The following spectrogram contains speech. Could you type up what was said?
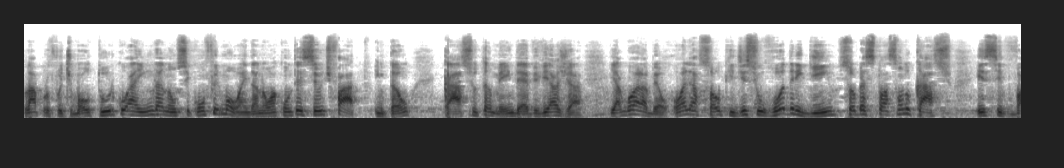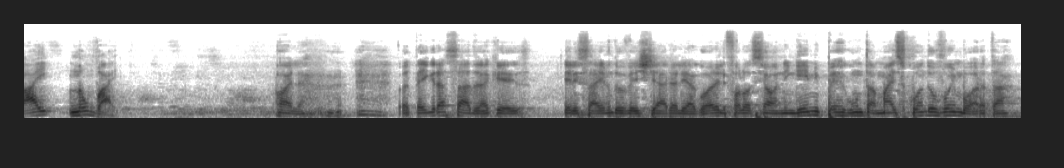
lá para o futebol turco ainda não se confirmou, ainda não aconteceu de fato. Então, Cássio também deve viajar. E agora, Abel, olha só o que disse o Rodriguinho sobre a situação do Cássio. Esse vai, não vai. Olha, até engraçado, né? Que eles saíram do vestiário ali agora, ele falou assim, ó, ninguém me pergunta mais quando eu vou embora, tá?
